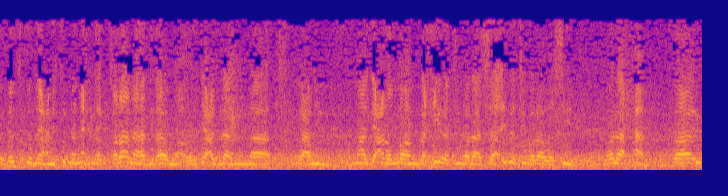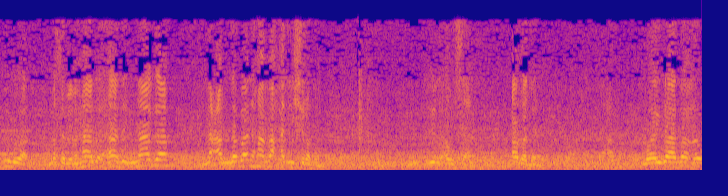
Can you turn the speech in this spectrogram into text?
ونذكر يعني كنا نحن قرانا هذه الآية وجعل الله ما يعني ما جعل الله من بحيرة ولا سائبة ولا وصيل ولا حام. فيقولوا مثلا هذا هذه الناقة نعم لبنها ما حد يشربه للأوثان ابدا. وإذا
